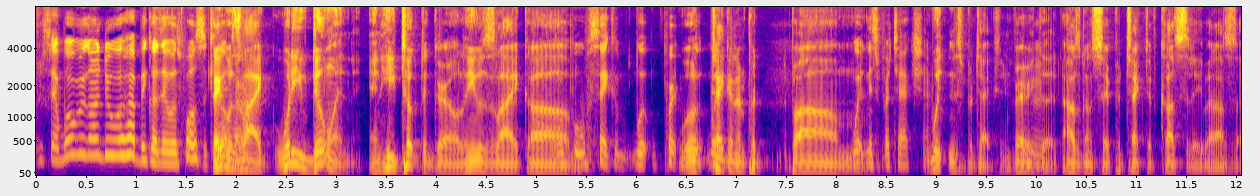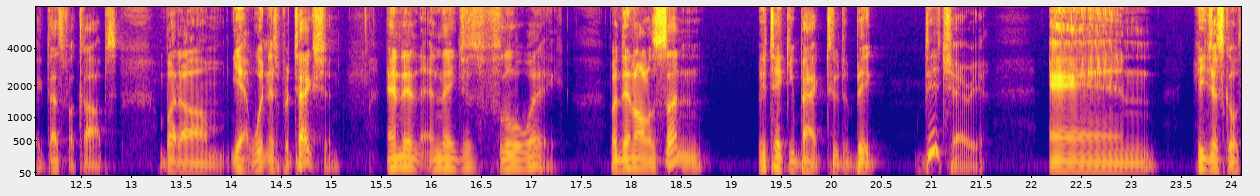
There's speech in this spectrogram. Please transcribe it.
He said, "What are we gonna do with her?" Because they were supposed to kill They was her. like, "What are you doing?" And he took the girl. And he was like, uh, We'll take a- wi- pr- "We're wi- taking a pro- um, witness protection. witness protection. Very good. I was going to say protective custody, but I was like, that's for cops. But um, yeah, witness protection. And then and they just flew away. But then all of a sudden, they take you back to the big ditch area, and he just goes,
